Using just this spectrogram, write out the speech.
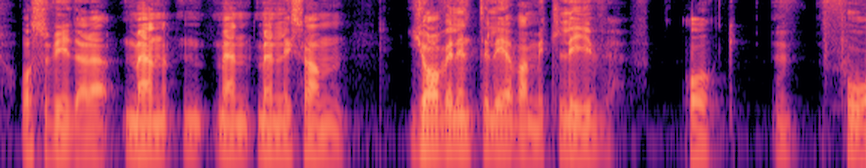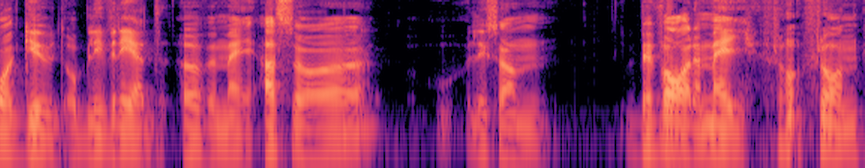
och, så vidare. Men, men, men liksom, jag vill inte leva mitt liv och få Gud att bli vred över mig. Alltså, mm. liksom, bevara mig från, från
